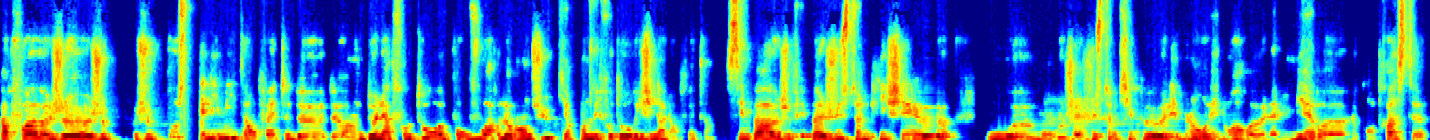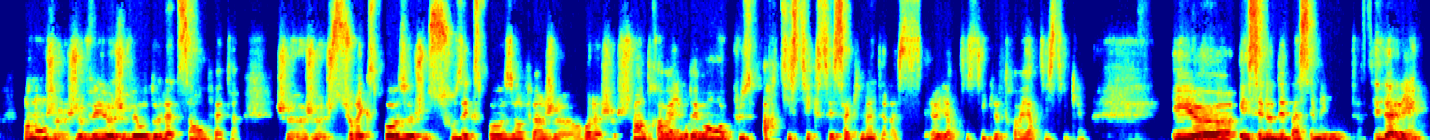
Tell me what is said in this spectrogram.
Parfois, je, je, pousse les limites en fait de, de, de, la photo pour voir le rendu qui rend mes photos originales en fait. C'est mm. pas, je fais pas juste un cliché où bon, j'ajuste un petit peu les blancs, les noirs, la lumière, le contraste. Non, non, je, vais, je vais au-delà de ça en fait. Je, surexpose, je sous-expose. Enfin, je, voilà, je, fais un travail vraiment plus artistique. C'est ça qui mm. m'intéresse. C'est l'œil artistique, le travail artistique. Et, euh, et c'est de dépasser mes limites. C'est d'aller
